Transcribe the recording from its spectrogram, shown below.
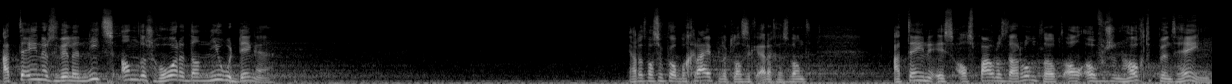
Atheners willen niets anders horen dan nieuwe dingen. Ja, dat was ook wel begrijpelijk, las ik ergens. Want Athene is, als Paulus daar rondloopt, al over zijn hoogtepunt heen.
